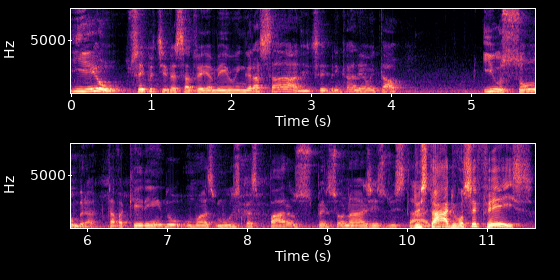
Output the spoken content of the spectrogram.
E eu sempre tive essa veia meio engraçada, de ser brincalhão e tal. E o Sombra tava querendo umas músicas para os personagens do estádio. Do estádio, você fez.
